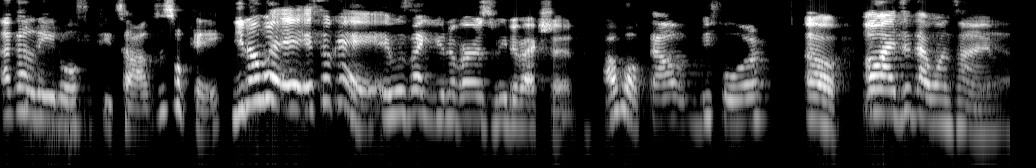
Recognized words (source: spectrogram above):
I got laid off a few times. It's okay. You know what? It, it's okay. It was like universe redirection. I walked out before. Oh, oh, I did that one time. Yeah.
